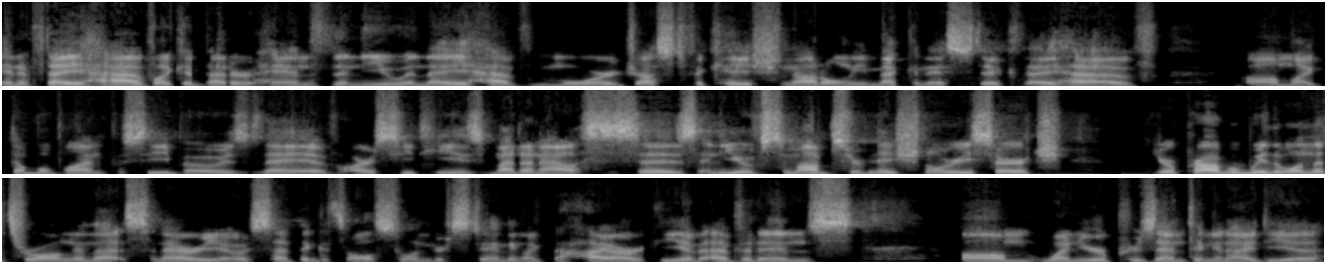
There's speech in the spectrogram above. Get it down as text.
and if they have like a better hand than you and they have more justification not only mechanistic they have um, like double blind placebos they have rcts meta-analyses and you have some observational research you're probably the one that's wrong in that scenario so i think it's also understanding like the hierarchy of evidence um, when you're presenting an idea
